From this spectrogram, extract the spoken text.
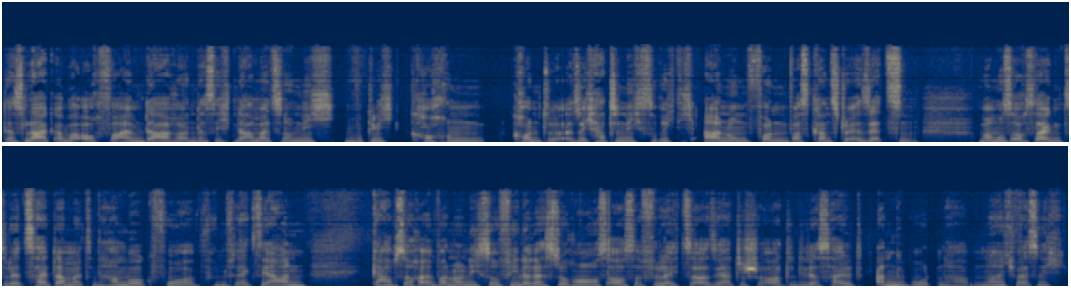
Das lag aber auch vor allem daran, dass ich damals noch nicht wirklich kochen konnte. Also ich hatte nicht so richtig Ahnung von, was kannst du ersetzen. Man muss auch sagen, zu der Zeit damals in Hamburg vor fünf, sechs Jahren gab es auch einfach noch nicht so viele Restaurants, außer vielleicht so asiatische Orte, die das halt angeboten haben. Ne? Ich weiß nicht,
